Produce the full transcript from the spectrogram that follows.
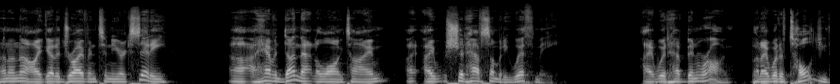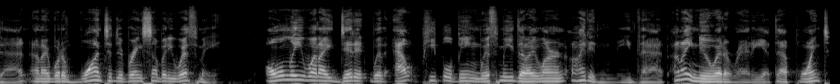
I don't know. I got to drive into New York City. Uh, I haven't done that in a long time. I, I should have somebody with me. I would have been wrong, but I would have told you that. And I would have wanted to bring somebody with me. Only when I did it without people being with me did I learn oh, I didn't need that. And I knew it already at that point.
